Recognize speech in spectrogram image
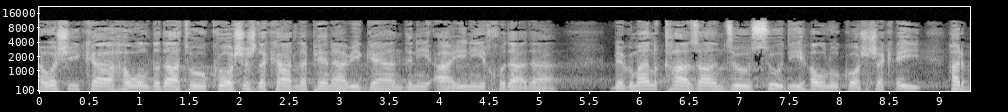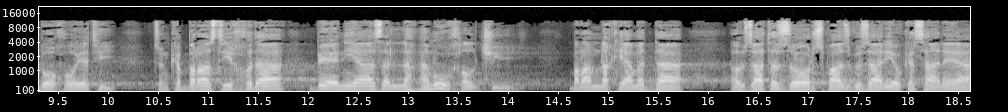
ئەوەشی کە هەوڵ دەدات و کۆشش دەکات لە پێناوی گەیاندنی ئایینی خودادا، بێگومان قازانج و سوودی هەوڵ و کۆششەکەی هەر بۆ خۆیەتی، چونکە بەڕاستی خودا بێ نیازە لە هەموو خەڵکی، بەڵام لە قیامەتدا ئەو زاتە زۆر سوپاسگوزاری ئەو کەسانەیە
